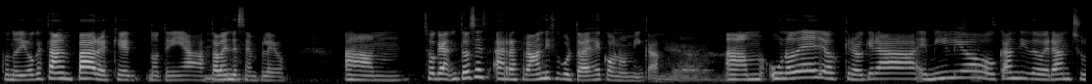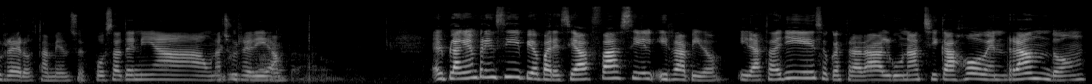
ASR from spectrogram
Cuando digo que estaba en paro es que no tenía, estaba en desempleo. Um, so que entonces arrastraban dificultades económicas. Yeah. Um, uno de ellos, creo que era Emilio o Cándido, eran churreros también. Su esposa tenía una ¿Y por qué la churrería. El plan en principio parecía fácil y rápido. Ir hasta allí, secuestrar a alguna chica joven random,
